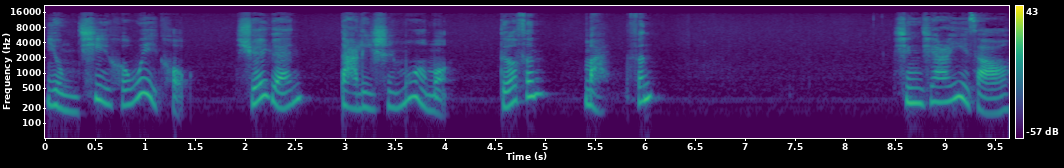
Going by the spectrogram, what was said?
勇气和胃口，学员大力士默默，得分满分。”星期二一早，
